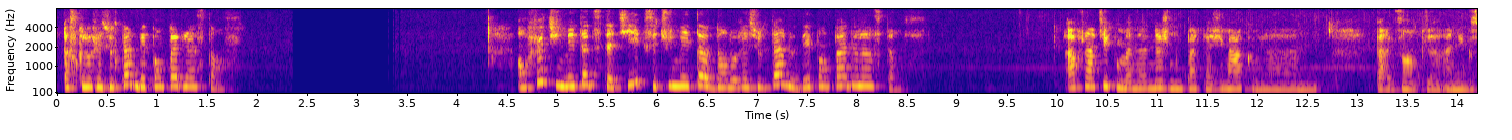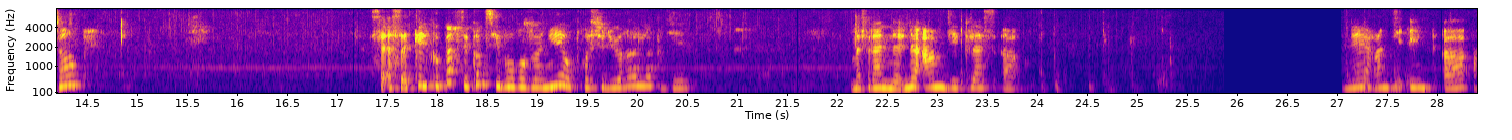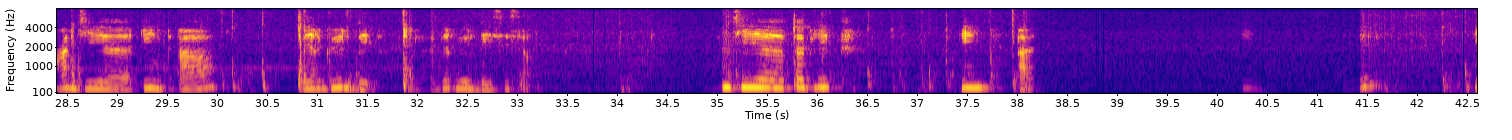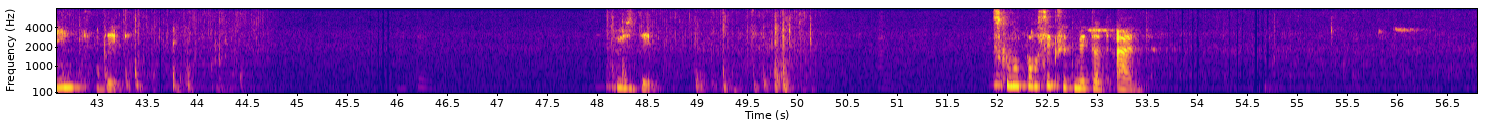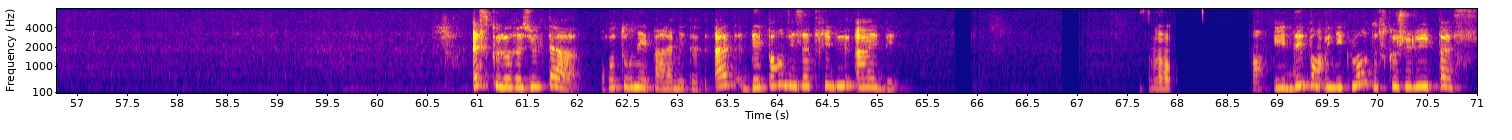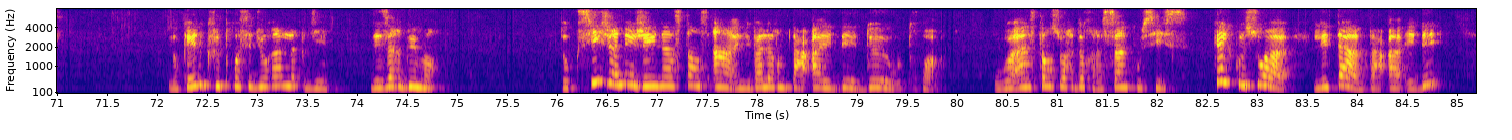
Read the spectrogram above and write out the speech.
Parce que le résultat ne dépend pas de l'instance. En fait, une méthode statique, c'est une méthode dont le résultat ne dépend pas de l'instance. Alors, je vais partager comme euh, par exemple un exemple. Ça, quelque part, c'est comme si vous reveniez au procédural. مثلا هنا عندي كلاس A هنا عندي int A عندي آه، int A virgule B voilà virgule B c'est ça عندي آه، public int add int D int D plus D Est-ce que vous pensez que cette méthode add que le résultat retourné par la méthode add dépend des attributs A et B Non. il dépend uniquement de ce que je lui passe. Donc, il y a une crue procédurale des arguments. Donc, si jamais j'ai une instance 1, une valeur A et B, 2 ou 3, ou instance 5 ou 6, quel que soit l'état A et B,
